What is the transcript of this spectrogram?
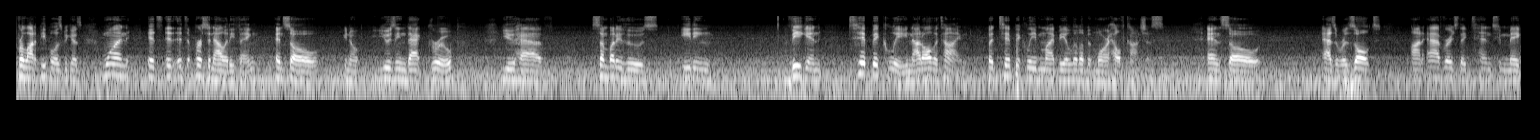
for a lot of people is because one it's it, it's a personality thing and so you know using that group you have somebody who's eating vegan typically, not all the time, but typically might be a little bit more health conscious. And so as a result, on average, they tend to make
